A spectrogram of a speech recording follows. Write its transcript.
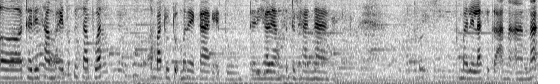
eh, dari sampah itu bisa buat tempat duduk mereka kayak itu dari hal yang sederhana gitu. terus kembali lagi ke anak-anak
